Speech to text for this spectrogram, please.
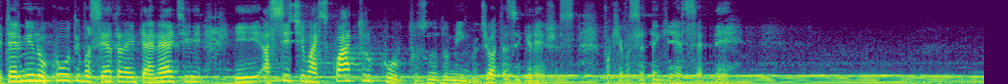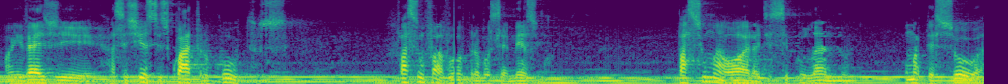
E termina o culto e você entra na internet e, e, assiste mais quatro cultos no domingo de outras igrejas, porque você tem que receber. Ao invés de assistir esses quatro cultos, faça um favor para você mesmo. Passe uma hora discipulando uma pessoa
